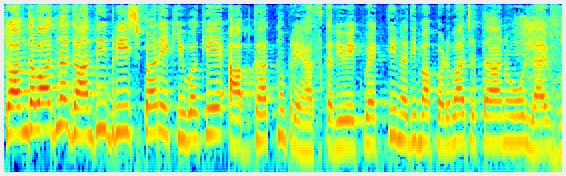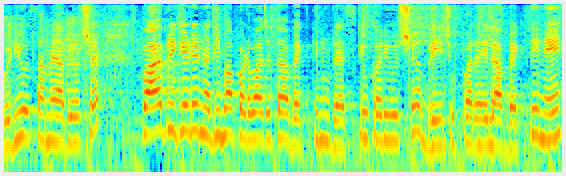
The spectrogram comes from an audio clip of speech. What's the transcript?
તો અમદાવાદના ગાંધી બ્રિજ પર એક યુવકે આપઘાતનો પ્રયાસ કર્યો. એક વ્યક્તિ નદીમાં પડવા જતાનો લાઈવ વીડિયો સામે આવ્યો છે. ફાયર બ્રિગેડે નદીમાં પડવા જતા વ્યક્તિનું રેસ્ક્યુ કર્યું છે. બ્રિજ ઉપર રહેલા વ્યક્તિને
